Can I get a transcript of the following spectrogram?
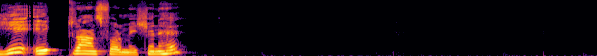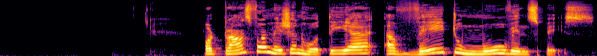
ये एक ट्रांसफॉर्मेशन है। और ट्रांसफॉर्मेशन होती है a way to move in space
